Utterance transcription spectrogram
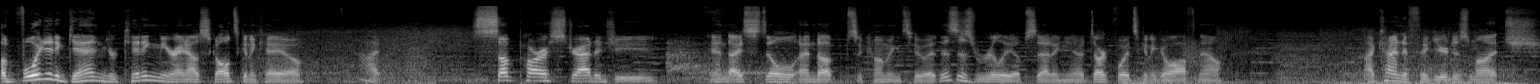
avoid it again. You're kidding me right now. Scald's gonna KO. God. Subpar strategy, and I still end up succumbing to it. This is really upsetting. You know, Dark Void's gonna go off now. I kind of figured as much.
